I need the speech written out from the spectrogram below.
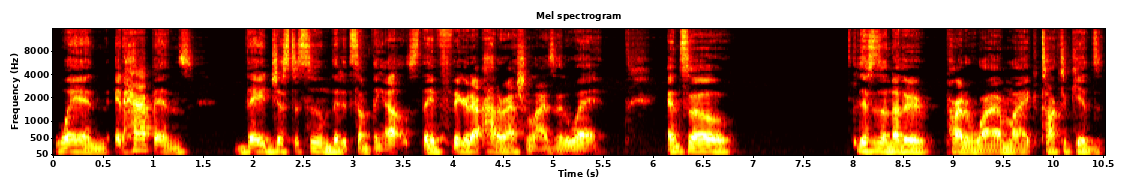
when it happens, they just assume that it's something else. They've figured out how to rationalize it away. And so this is another part of why I'm like talk to kids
